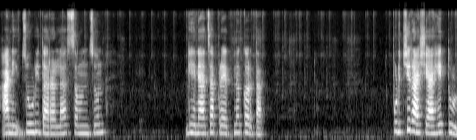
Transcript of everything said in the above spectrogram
आणि जोडीदाराला समजून घेण्याचा प्रयत्न करतात. पुढची राशी आहे तुळ.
